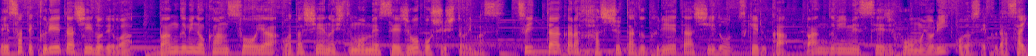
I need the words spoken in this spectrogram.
えさてクリエイターシードでは番組の感想や私への質問メッセージを募集しております。ツイッターから「ハッシュタグクリエイターシード」をつけるか番組メッセージフォームよりお寄せください。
